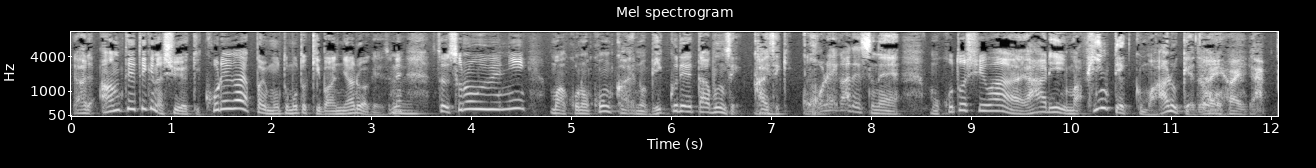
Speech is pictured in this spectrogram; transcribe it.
やはり安定的な収益、これがやっぱりもともと基盤にあるわけですね。うん、その上に、まあ、この今回のビッグデータ分析、解析、うん、これがですね、もう今年はやはり、まあ、フィンテックもあるけど、はいはい、やっぱ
